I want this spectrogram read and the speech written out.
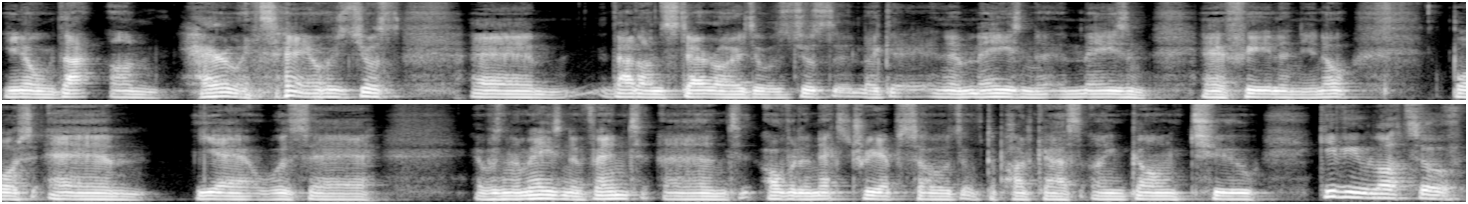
you know, that on heroin. it was just, um, that on steroids. It was just like an amazing, amazing uh, feeling, you know. But, um, yeah, it was, uh, it was an amazing event. And over the next three episodes of the podcast, I'm going to give you lots of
